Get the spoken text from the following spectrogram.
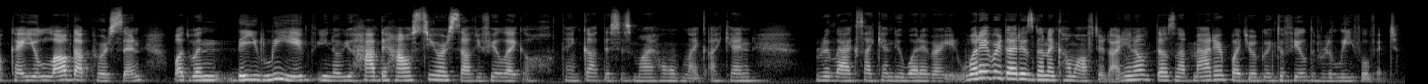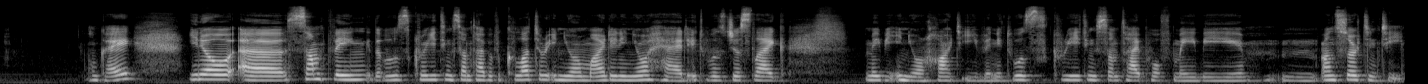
okay you love that person but when they leave you know you have the house to yourself you feel like oh thank god this is my home like i can relax i can do whatever whatever that is gonna come after that you know does not matter but you're going to feel the relief of it. Okay? You know uh, something that was creating some type of clutter in your mind and in your head it was just like maybe in your heart even it was creating some type of maybe um, uncertainty.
